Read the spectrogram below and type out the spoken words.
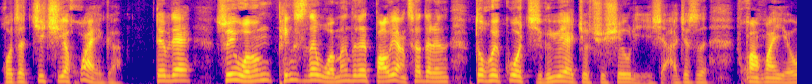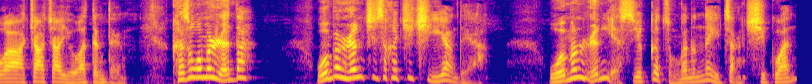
或者机器要换一个，对不对？所以我们平时的我们的保养车的人都会过几个月就去修理一下，就是换换油啊，加加油啊，等等。可是我们人呢？我们人其实和机器一样的呀。我们人也是有各种各样的内脏器官。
